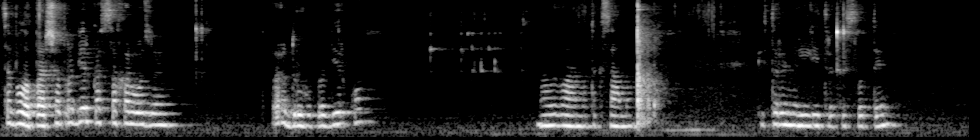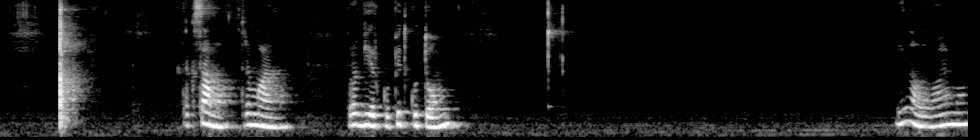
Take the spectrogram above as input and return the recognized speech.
Це була перша пробірка з сахарозою. Тепер другу пробірку. Наливаємо так само 1,5 мл кислоти. Так само тримаємо пробірку під кутом. І наливаємо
